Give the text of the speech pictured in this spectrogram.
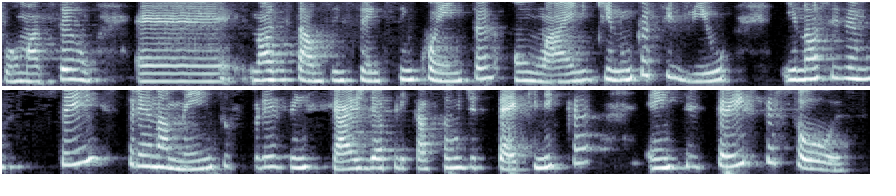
formação, é, nós estávamos em 150 online, que nunca se viu, e nós fizemos seis treinamentos presenciais de aplicação de técnica entre três pessoas.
